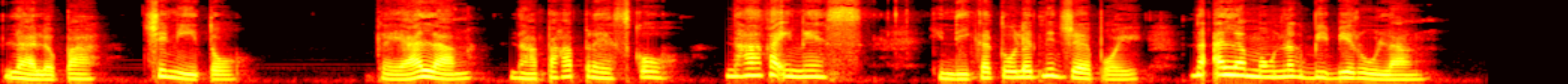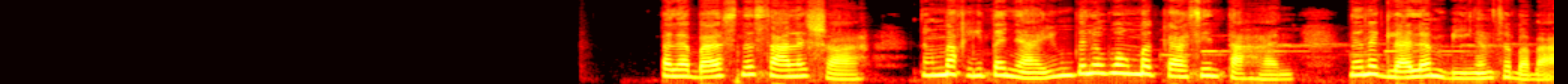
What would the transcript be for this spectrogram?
Lalo pa, chinito. Kaya lang, napaka-presko. Nakakainis. Hindi katulad ni Jepoy na alam mong nagbibiro lang. Palabas na sana siya nang makita niya yung dalawang magkasintahan na naglalambingan sa baba.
